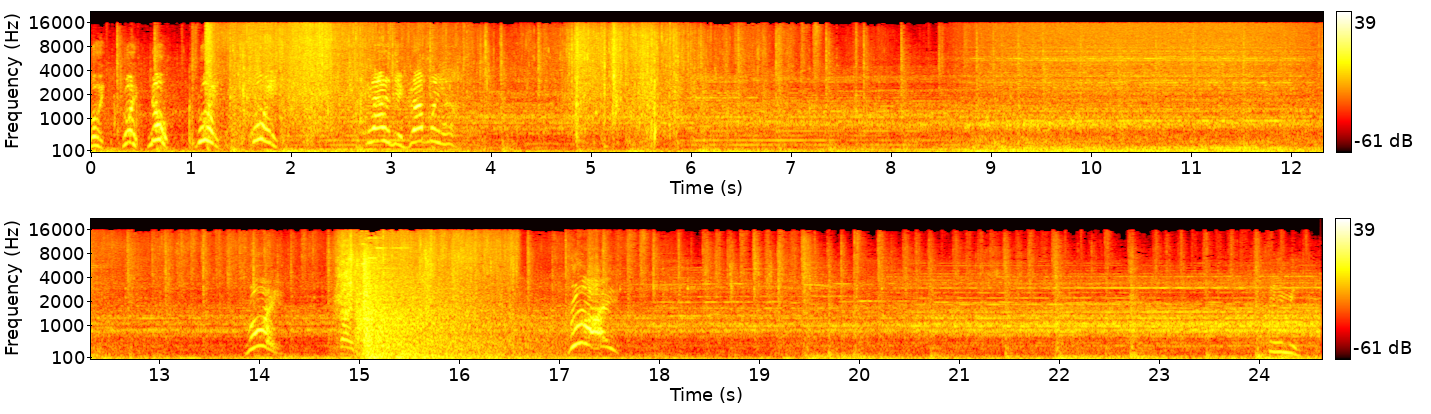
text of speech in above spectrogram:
Roy, Roy, no! Roy, Roy! Get out of there. Grab my hand. Roy! Roy! Amy.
